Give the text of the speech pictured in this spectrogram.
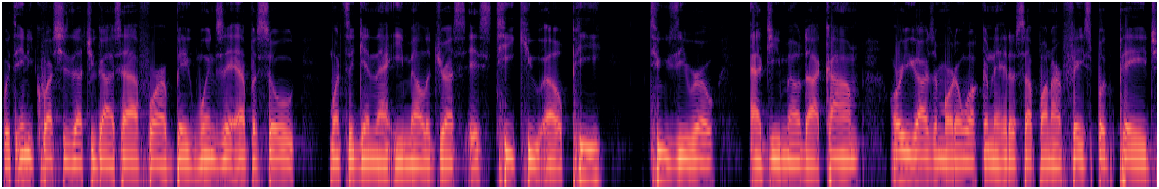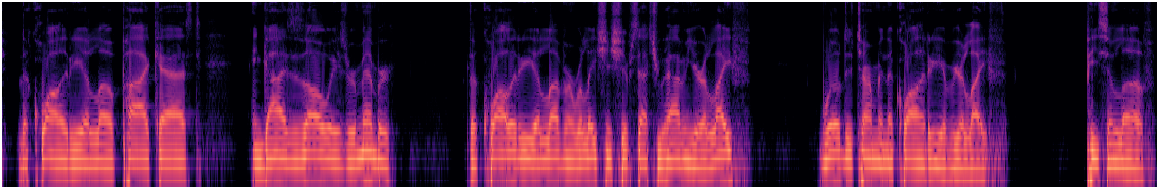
with any questions that you guys have for our big Wednesday episode. Once again, that email address is TQLP20 at gmail.com. Or you guys are more than welcome to hit us up on our Facebook page, The Quality of Love Podcast. And guys, as always, remember the quality of love and relationships that you have in your life will determine the quality of your life. Peace and love.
